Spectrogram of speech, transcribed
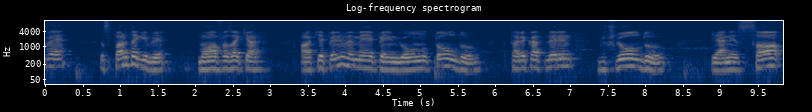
ve Isparta gibi muhafazakar, AKP'nin ve MHP'nin yoğunlukta olduğu, tarikatlerin güçlü olduğu, yani sağ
